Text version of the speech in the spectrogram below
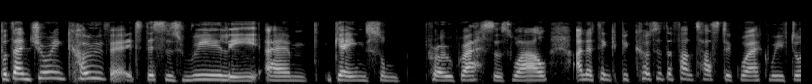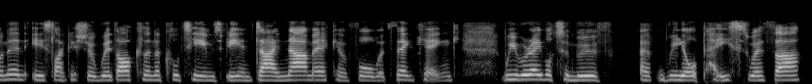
But then during COVID, this has really um, gained some progress as well. And I think because of the fantastic work we've done in East Lancashire with our clinical teams being dynamic and forward thinking, we were able to move a real pace with that.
